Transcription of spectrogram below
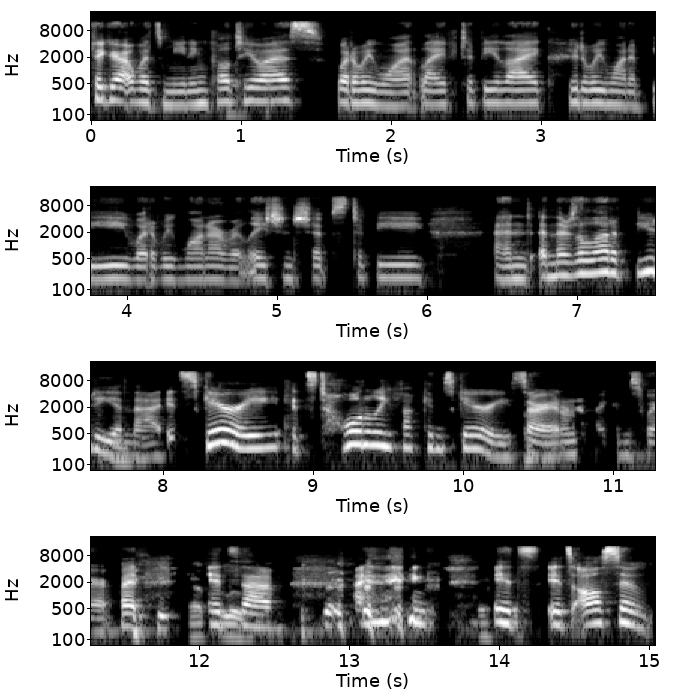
figure out what's meaningful to us. What do we want life to be like? Who do we want to be? What do we want our relationships to be and and there's a lot of beauty in that. Mm-hmm. It's scary. It's totally fucking scary. Sorry, I don't know if I can swear, but it's um I think it's it's also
